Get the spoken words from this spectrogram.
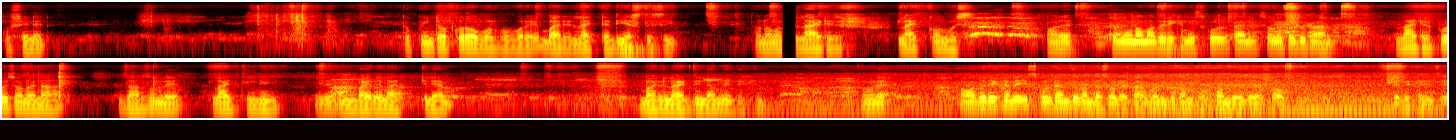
কুশিনের। তো প্রিন্ট আউট করা অল্প পরে বাইরের লাইটটা দিয়ে আসতেছি। তখন আমার লাইটের লাইট কম হয়েছে। মানে তেমন আমাদের এখানে স্কুল টাইম চলে তো দোকান লাইটের প্রয়োজন হয় না। যার জন্যে লাইট দিই নেই। আমি বাইরে লাইট দিলাম। বাইরে লাইট দিলাম, এই দেখেন। মানে আমাদের এখানে স্কুল টাইম দোকানটা চলে, তারপরে দোকান বন্ধ হয়ে যায় সব। এই দেখেন যে,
